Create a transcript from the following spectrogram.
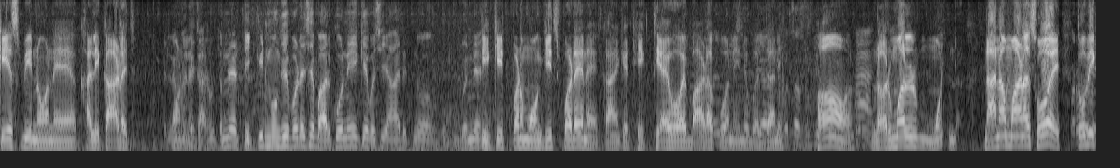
કેસ બી નો ને ખાલી કાર્ડ જ. એટલે મને તમને ટિકિટ મોંઘી પડે છે બાળકોની કે પછી આ રીતનું બંને? ટિકિટ પણ મોંઘી જ પડે ને કારણ કે ઠીકથી આવ્યો હોય બાળકોની ને બધાની. હા નોર્મલ નાના માણસ હોય તો બી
